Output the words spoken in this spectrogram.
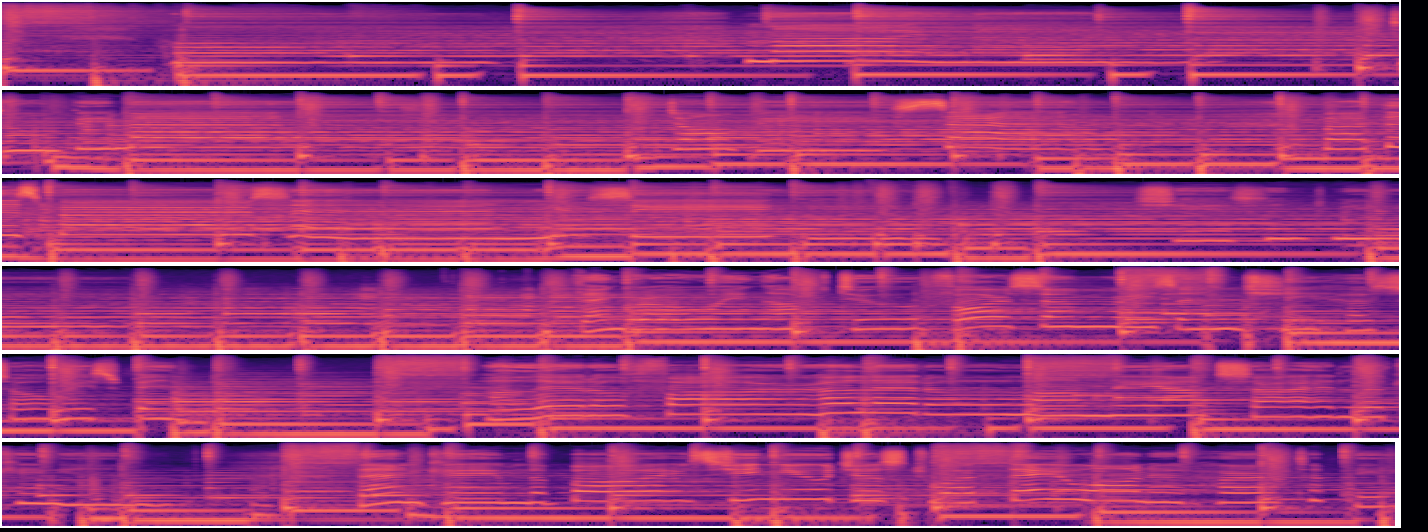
The boys, she knew just what they wanted her to be.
